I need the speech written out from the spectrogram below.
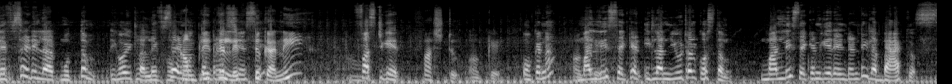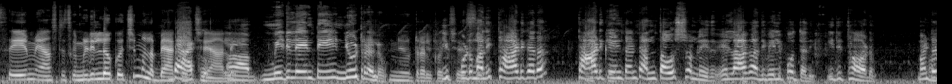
లెఫ్ట్ సైడ్ ఇలా మొత్తం ఇగో ఇట్లా లెఫ్ట్ సైడ్ కంప్లీట్గా లెఫ్ట్ కానీ ఫస్ట్ గేర్. First okay. ఓకేనా? మళ్ళీ సెకండ్ ఇట్లా న్యూట్రల్కి వస్తాం. మళ్ళీ సెకండ్ గేర్ ఏంటంటే ఇలా బ్యాక్ సేమ్ యాస్టిస్ మిడిల్లోకి వచ్చి మళ్ళీ బ్యాక్ వచ్చేయాలి. మిడిల్ ఏంటి? న్యూట్రల్ న్యూట్రల్ ఇప్పుడు మళ్ళీ థర్డ్ కదా? థర్డ్కి ఏంటంటే అంత అవసరం లేదు. ఎలాగా అది వెళ్ళిపోతుంది. ఇది థర్డ్ అంటే.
